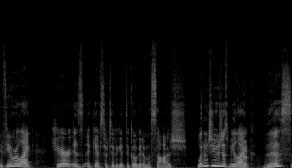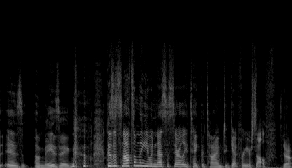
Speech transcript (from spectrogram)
if you were like, "Here is a gift certificate to go get a massage," wouldn't you just be like, "This is amazing," because it's not something you would necessarily take the time to get for yourself. Yeah.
